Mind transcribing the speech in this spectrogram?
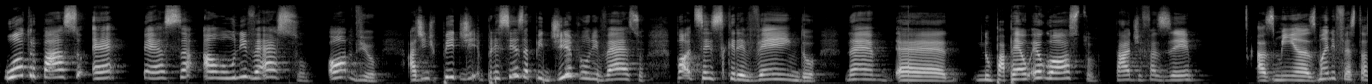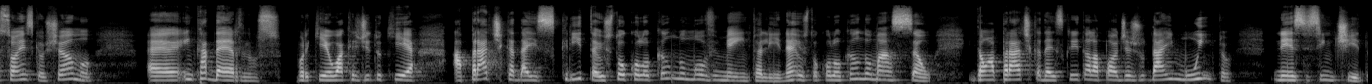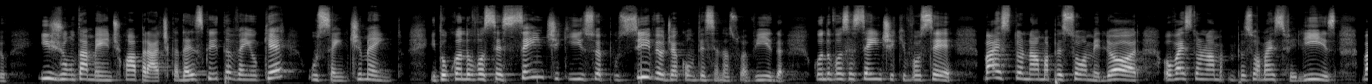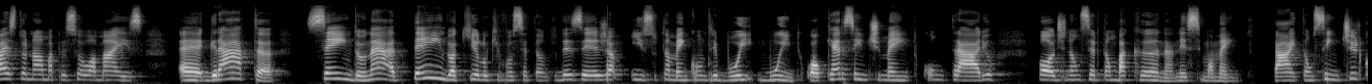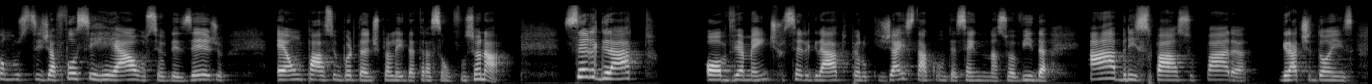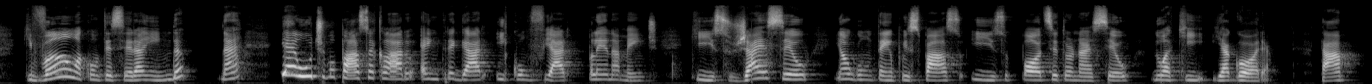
O outro passo é peça ao universo. Óbvio, a gente pedi, precisa pedir para o universo, pode ser escrevendo, né, é, no papel. Eu gosto, tá, de fazer as minhas manifestações, que eu chamo, é, em cadernos, porque eu acredito que a, a, prática da escrita, eu estou colocando um movimento ali, né? Eu estou colocando uma ação. Então, a prática da escrita, ela pode ajudar e muito nesse sentido. E juntamente com a prática da escrita vem o quê? O sentimento. Então, quando você sente que isso é possível de acontecer na sua vida, quando você sente que você vai se tornar uma pessoa melhor, ou vai se tornar uma pessoa mais feliz, vai se tornar uma pessoa mais é, grata, sendo, né, tendo aquilo que você tanto deseja, isso também contribui muito. Qualquer sentimento contrário pode não ser tão bacana nesse momento, tá? Então, sentir como se já fosse real o seu desejo é um passo importante para a lei da atração funcionar. Ser grato, obviamente, ser grato pelo que já está acontecendo na sua vida abre espaço para gratidões que vão acontecer ainda, né? E aí, o último passo, é claro, é entregar e confiar plenamente que isso já é seu em algum tempo e espaço e isso pode se tornar seu no aqui e agora, tá?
